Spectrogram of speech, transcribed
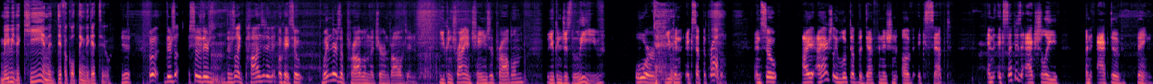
maybe the key and the difficult thing to get to. Yeah. Well, there's so there's there's like positive. Okay, so when there's a problem that you're involved in, you can try and change the problem. You can just leave, or you can accept the problem. And so I, I actually looked up the definition of accept, and accept is actually an active thing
